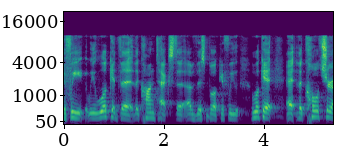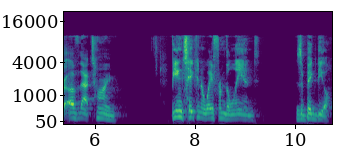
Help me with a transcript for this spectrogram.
if we, we look at the, the context of this book, if we look at, at the culture of that time, being taken away from the land is a big deal.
